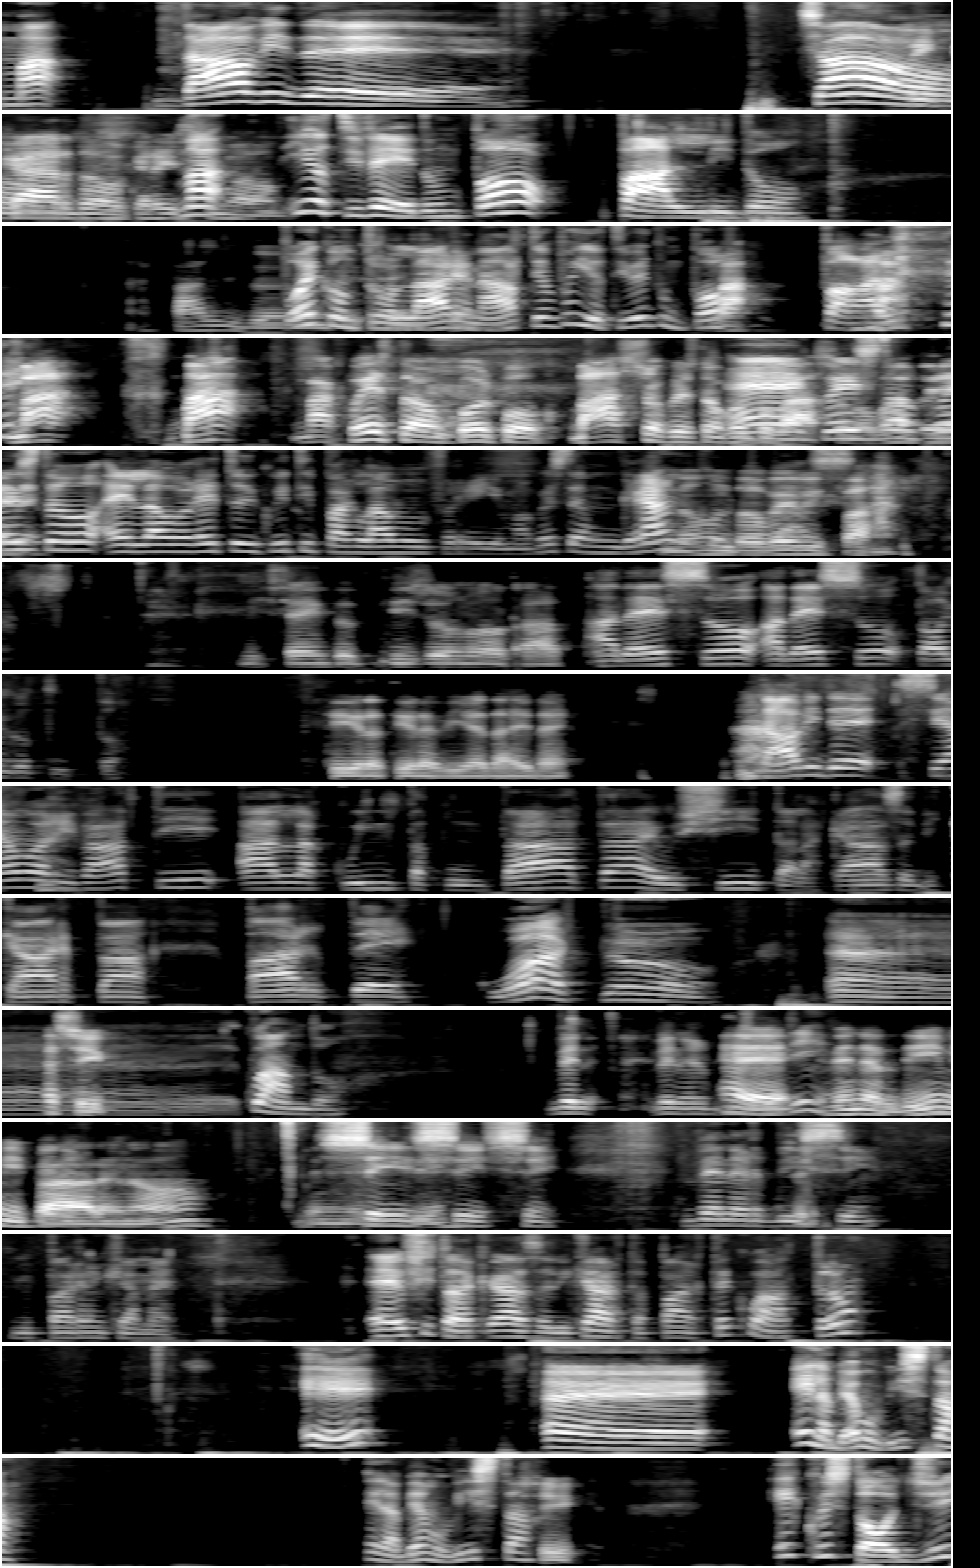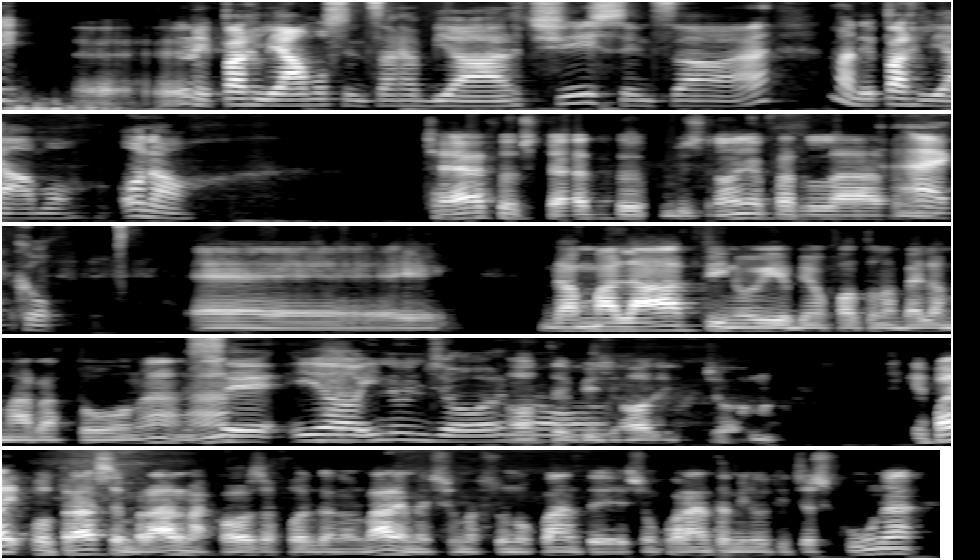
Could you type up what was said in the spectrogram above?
Ma Davide! Ciao! Riccardo, carissimo. Ma io ti vedo un po' pallido. Pallido, Puoi che controllare un attimo? Poi io ti vedo un po' Ma, pallido. ma, ma, ma questo è un colpo basso, questo è un colpo Eh, basso, non questo, questo è il lavoretto di cui ti parlavo prima. Questo è un gran Non colpo dovevi basso. farlo. Mi sento disonorato. Adesso, adesso tolgo tutto. Tira, tira via, dai, dai. Davide, siamo arrivati alla quinta puntata. È uscita la casa di carta, parte 4. Eh, Eh sì. Quando? Ven- venerdì? Eh, venerdì mi pare, no? Sì, Venerdì. sì, sì. Venerdì, Sì. sì. Mi pare anche a me. È uscita la casa di carta parte 4 e, eh, e l'abbiamo vista. E l'abbiamo vista. Sì. E quest'oggi Eh, eh, ne parliamo senza arrabbiarci, senza... eh, ma ne parliamo, o no? certo, certo, bisogna parlarne. Ecco, Eh, da malati noi abbiamo fatto una bella maratona, eh? se io in un giorno... Otto episodi al giorno. Che poi potrà sembrare una cosa fuori da normale, ma insomma sono quante? Sono 40 minuti ciascuna.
